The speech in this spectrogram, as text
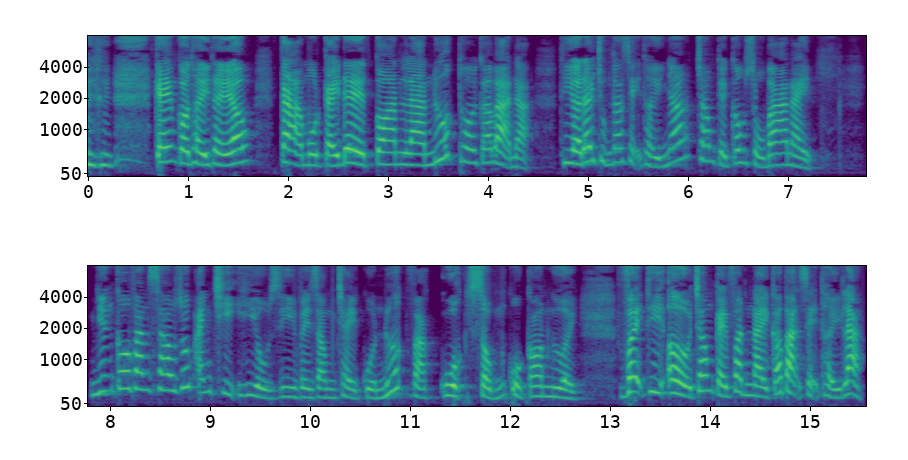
Các em có thấy thế không? Cả một cái đề toàn là nước thôi các bạn ạ à. Thì ở đây chúng ta sẽ thấy nhá, Trong cái câu số 3 này những câu văn sau giúp anh chị hiểu gì về dòng chảy của nước và cuộc sống của con người. Vậy thì ở trong cái phần này, các bạn sẽ thấy là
